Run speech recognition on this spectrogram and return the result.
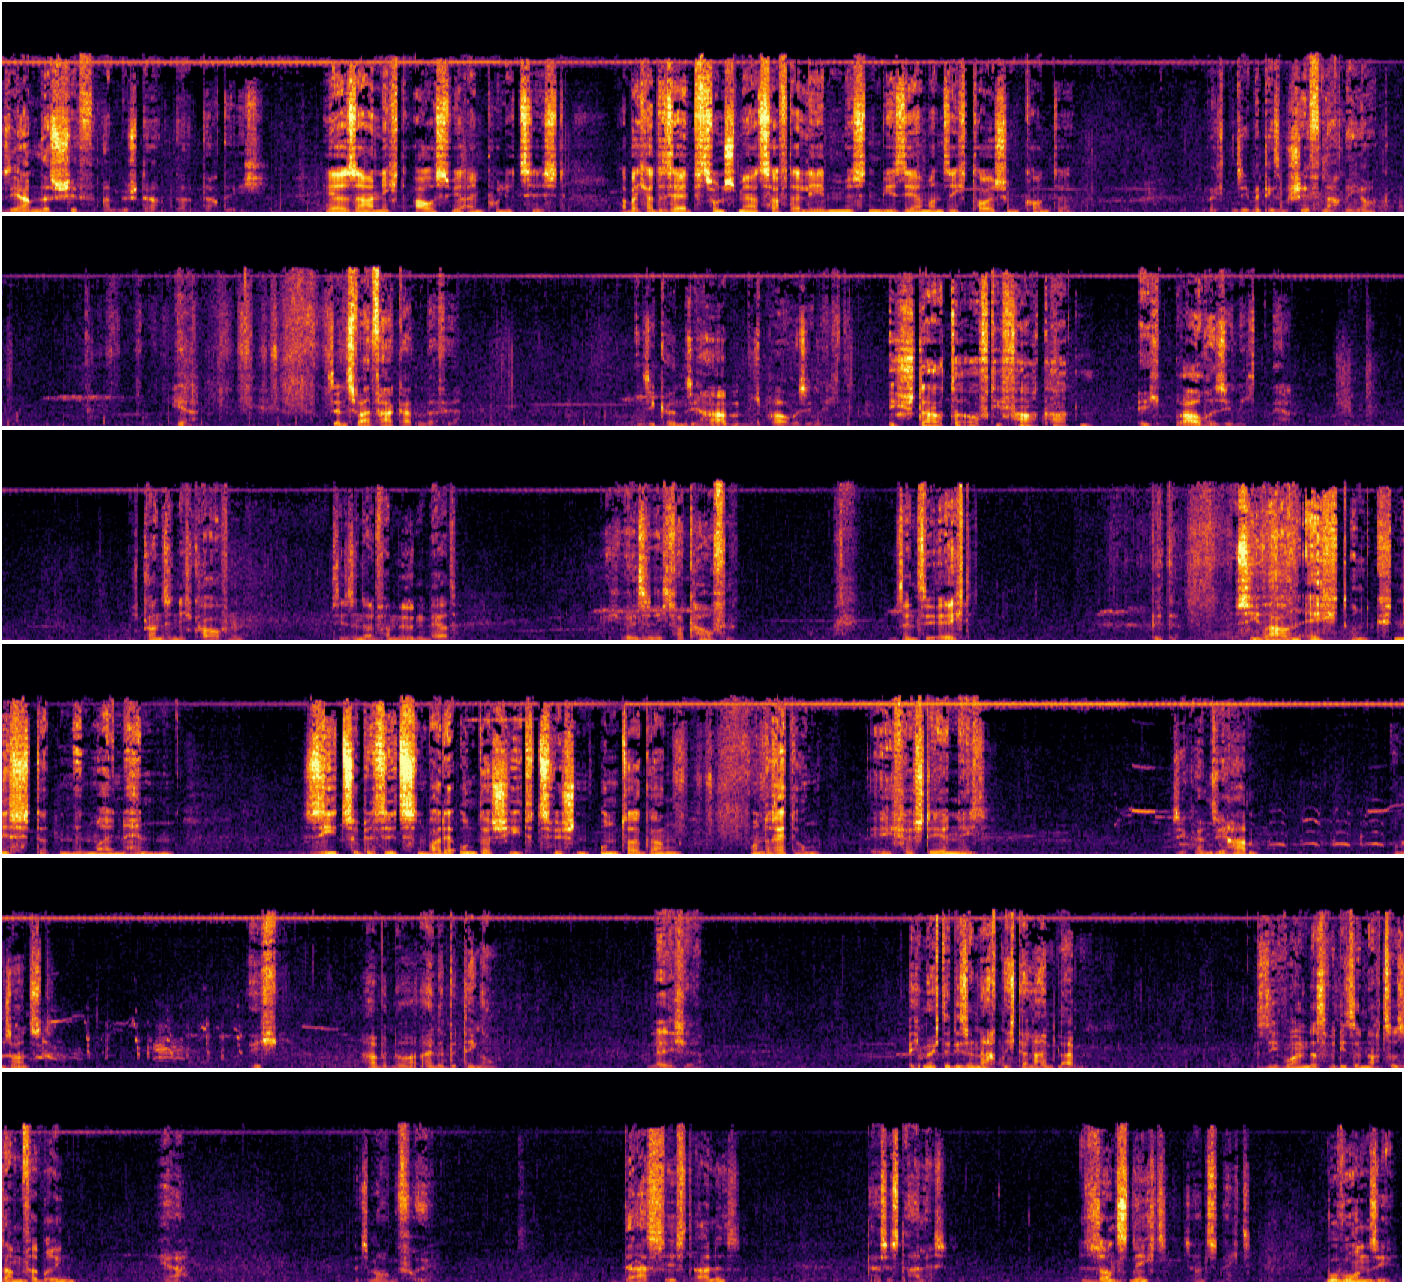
Sie haben das Schiff angestarrt, da dachte ich. Er sah nicht aus wie ein Polizist, aber ich hatte selbst schon schmerzhaft erleben müssen, wie sehr man sich täuschen konnte. Möchten Sie mit diesem Schiff nach New York? Hier. Sind zwei Fahrkarten dafür. Sie können sie haben, ich brauche sie nicht. Ich starrte auf die Fahrkarten. Ich brauche sie nicht mehr. Ich kann sie nicht kaufen. Sie sind ein Vermögen wert. Ich will sie nicht verkaufen. Sind sie echt? Bitte. Sie waren echt und knisterten in meinen Händen. Sie zu besitzen war der Unterschied zwischen Untergang und Rettung. Ich verstehe nicht. Sie können sie haben. Umsonst. Ich habe nur eine Bedingung. Welche? Ich möchte diese Nacht nicht allein bleiben. Sie wollen, dass wir diese Nacht zusammen verbringen? Ja. Bis morgen früh. Das ist alles? Das ist alles. Sonst nichts? Sonst nichts. Wo wohnen Sie?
